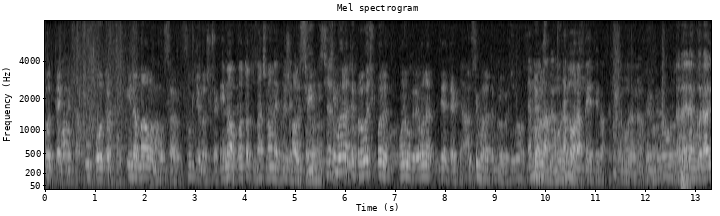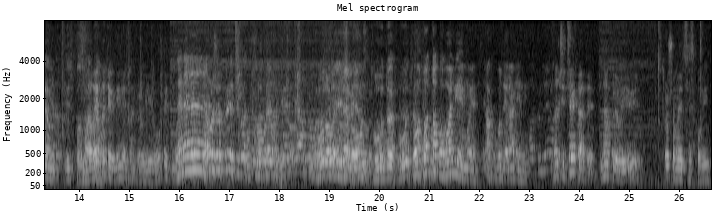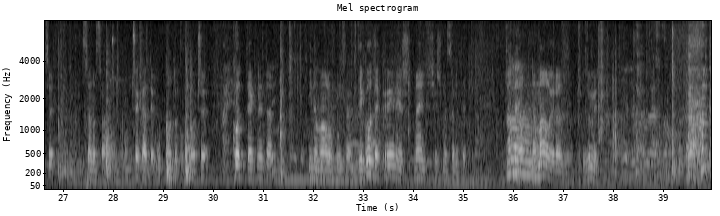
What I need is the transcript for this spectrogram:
kod tekneta, u potoku i na malom husaru, svugdje vas čeka. Ima u potoku, znači vama je bliže Ali svi, svi morate proći pored onog reona gdje je teknet, tu svi morate proći. Ne mora, ne mora peti bataljon. Ne moram ja. Da idem gore, idem ispod. Daleko te ideš na prelivu, opet Ne, ne, ne, ne. Put, to je put. To povoljnije mu je, ako bude ranjeni. Znači čekate na prelivi stručno medicinsko lice sa nosačem. Čekate u potoku ploče, kod tekneta i na malom husaru. Gdje god da kreneš, naći ćeš na sanitetu. Na, na maloj razini, razumiješ?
